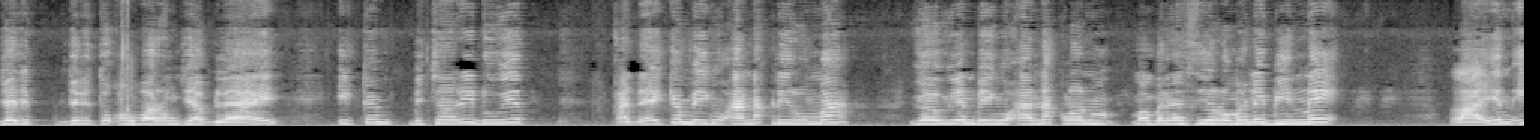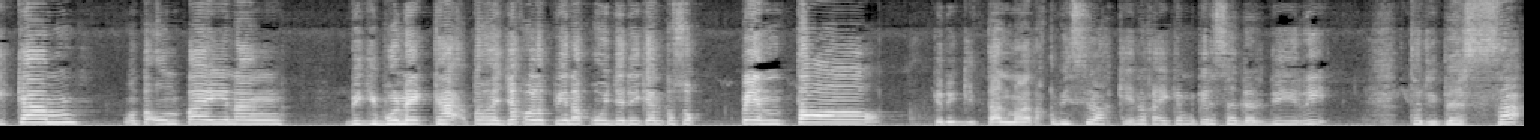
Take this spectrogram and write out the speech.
Jadi jadi tukang warung jablay. Ikan becari duit. Kada ikan bingung anak di rumah. Gawian bingung anak lon membersih rumah nih bini. Lain ikam untuk untai nang bigi boneka tuh aja kalau pinaku jadikan tusuk pentol kedigitan banget. Aku bisa laki nak ikan mikir sadar diri. Tuh dibesa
